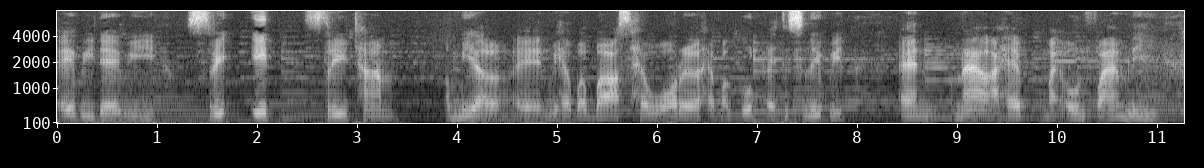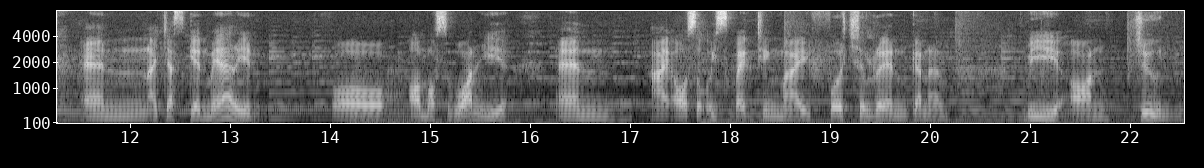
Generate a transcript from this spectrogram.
every day we three, eat three times a meal and we have a bath, have water, have a good place to sleep with and now I have my own family and I just get married for almost one year. And I also expecting my first children gonna be on June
